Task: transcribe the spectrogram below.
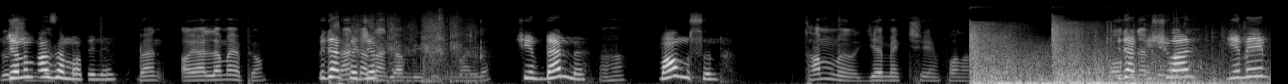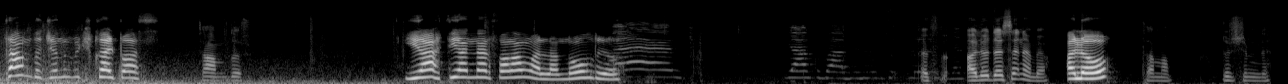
Dur Canım şimdi. az ama benim. Ben ayarlama yapıyorum. Bir Sen dakika can. kazanacaksın büyük ihtimalle. Kim ben mi? Aha. Mal mısın? Tam mı yemek şeyin falan? Bir dakika Apple şu var an ya. yemeğim tam da canım 3 kalp az. Tamam dur. Yah diyenler falan var lan ne oluyor? Ben Yakup abimin Öf- Alo desene be. Alo? Tamam. Dur şimdi.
